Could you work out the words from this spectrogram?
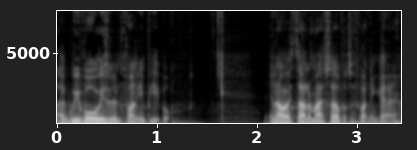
Like we've always been funny people, and I always thought of myself as a funny guy.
